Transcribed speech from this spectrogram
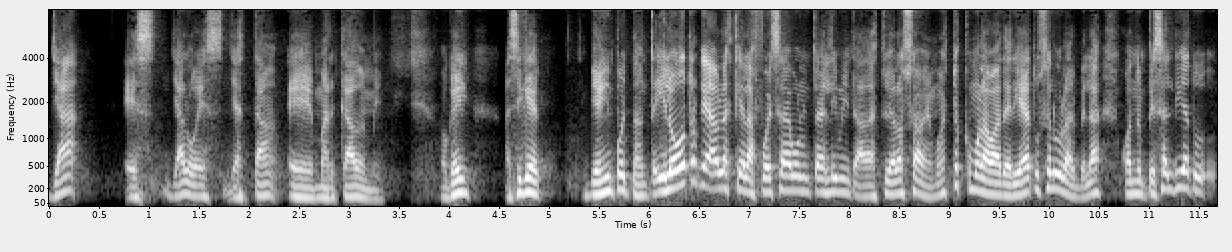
Ya es, ya lo es, ya está eh, marcado en mí. ¿Ok? Así que Bien importante. Y lo otro que habla es que la fuerza de voluntad es limitada. Esto ya lo sabemos. Esto es como la batería de tu celular, ¿verdad? Cuando empieza el día, tu,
